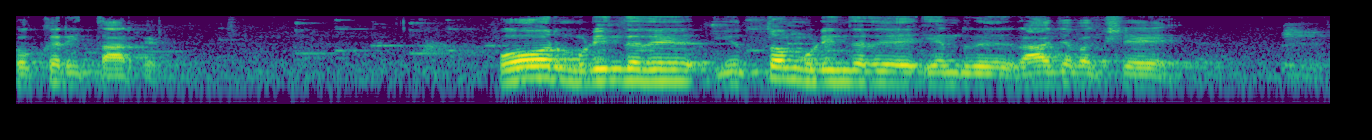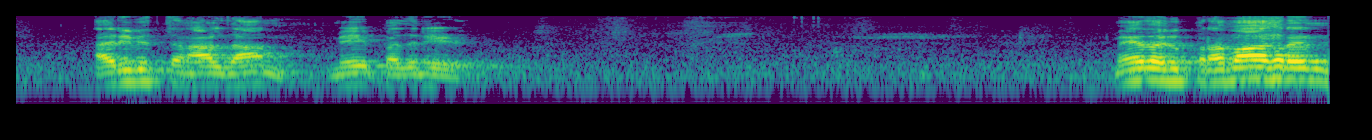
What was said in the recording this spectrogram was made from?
கொக்கரித்தார்கள். போர் முடிந்தது யுத்தம் முடிந்தது என்று ராஜபக்சே அறிவித்த நாள்தான் மே பதினேழு. மேதகு பிரபாகரன்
